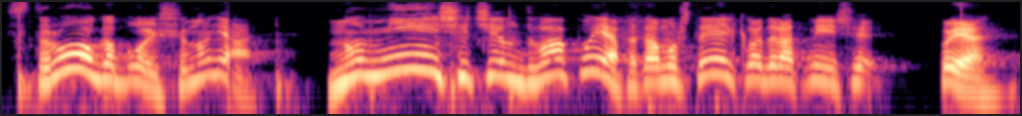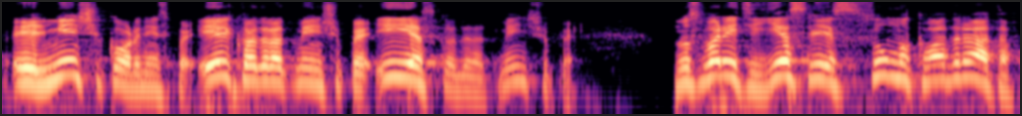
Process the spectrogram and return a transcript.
строго больше нуля. Но меньше, чем 2p, потому что L квадрат меньше p. L меньше корень из p, L квадрат меньше p и S квадрат меньше p. Но смотрите, если сумма квадратов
